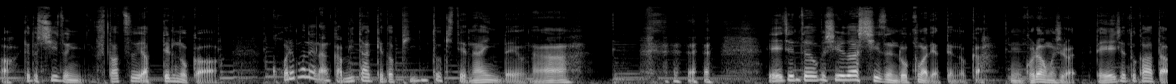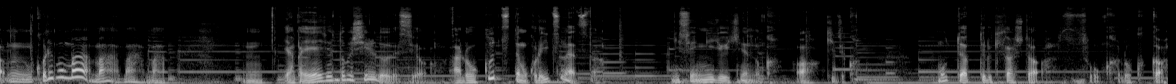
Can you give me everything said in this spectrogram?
あけどシーズン2つやってるのかこれもねなんか見たけどピンときてないんだよなエージェント・オブ・シールドはシーズン6までやってんのか。うん、これは面白い。で、エージェント・カーター。うん、これもまあまあまあまあ。うん、やっぱエージェント・オブ・シールドですよ。あ、6っつってもこれいつのやつだ ?2021 年のか。あ、記事か。もっとやってる気がした。そうか、6か。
